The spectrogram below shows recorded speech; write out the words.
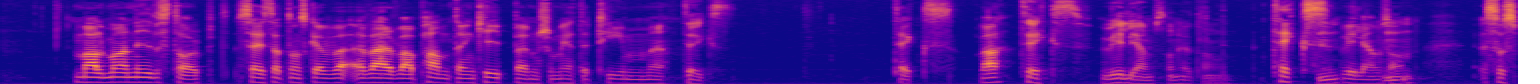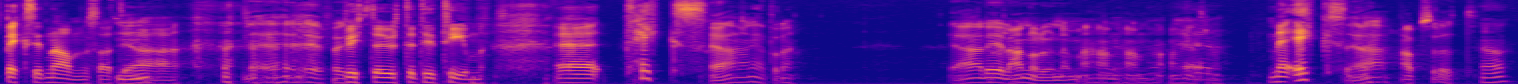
Malmö och Nilstorp sägs att de ska vä- värva Panten-keepern som heter Tim Tex. Tex, va? Tex Williamson heter han. Tex Mm. Williamson. Mm. Så spexigt namn så att Mm. jag bytte ut det till Tim. Eh, Tex Ja, han heter det. Ja, det är annorlunda, men han, han, han heter det. med X? eller? Ja, absolut. Ja.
